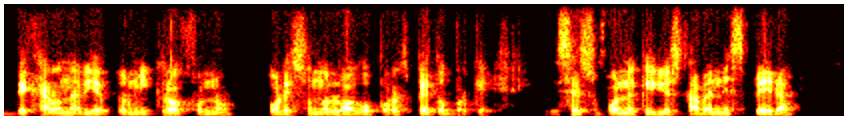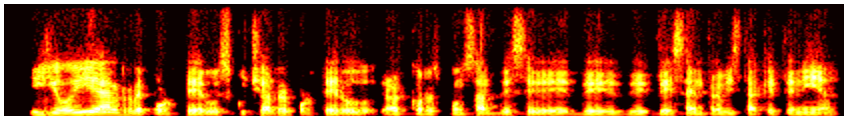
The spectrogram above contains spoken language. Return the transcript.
dejaron abierto el micrófono, por eso no lo hago por respeto, porque se supone que yo estaba en espera, y yo oí al reportero, escuché al reportero, al corresponsal de, esa entrevista que tenía,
